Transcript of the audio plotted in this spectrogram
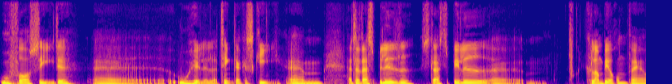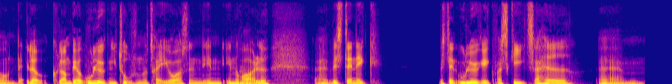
uforsete øh, uheld eller ting, der kan ske. Um, altså der spillede, der spillede øh, Columbia-rumfærgen, eller Columbia-ulykken i 2003 jo også en, en, en mm. rolle. Uh, hvis den ikke, hvis den ulykke ikke var sket, så havde um,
